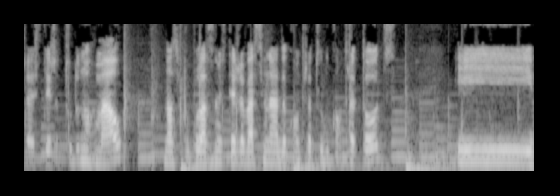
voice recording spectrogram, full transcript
já esteja tudo normal, nossa população esteja vacinada contra tudo, contra todos. E,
